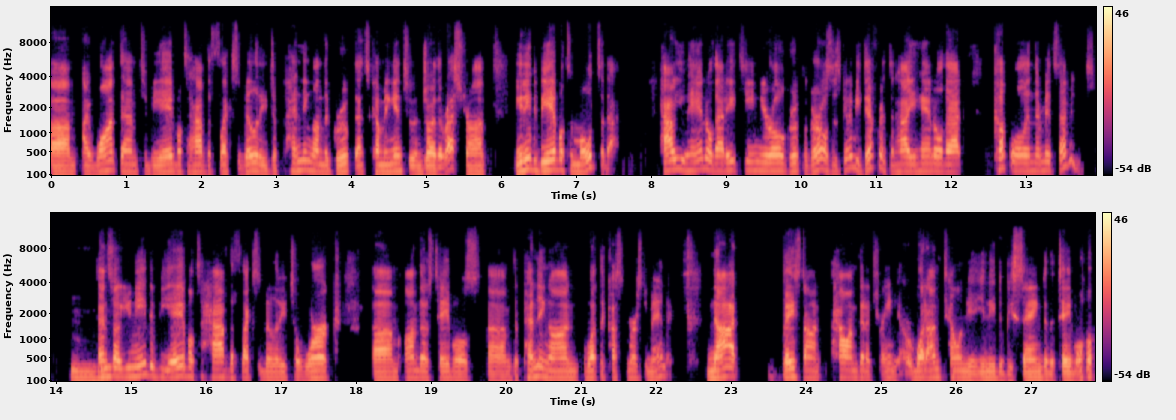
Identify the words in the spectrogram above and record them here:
Um, I want them to be able to have the flexibility depending on the group that's coming in to enjoy the restaurant. You need to be able to mold to that. How you handle that 18 year old group of girls is going to be different than how you handle that couple in their mid 70s. Mhm. And so you need to be able to have the flexibility to work um, on those tables, um, depending on what the customer is demanding, not based on how I'm going to train you or what I'm telling you you need to be saying to the table,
